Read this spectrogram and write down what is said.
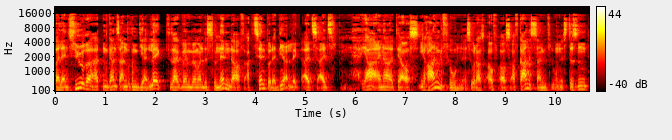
weil ein Syrer hat einen ganz anderen Dialekt, wenn, wenn man das so nennen darf, Akzent oder Dialekt, als als ja einer, der aus Iran geflohen ist oder aus, aus Afghanistan geflohen ist. Das sind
